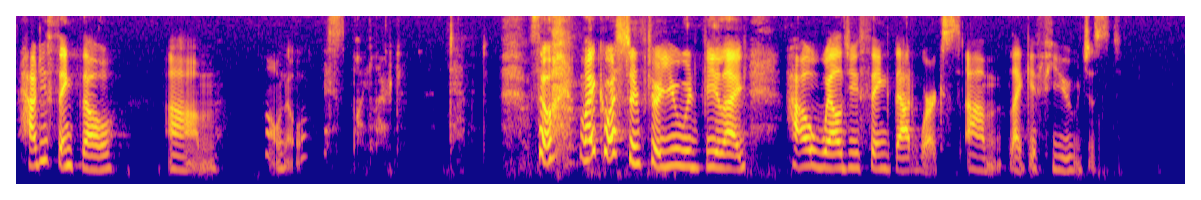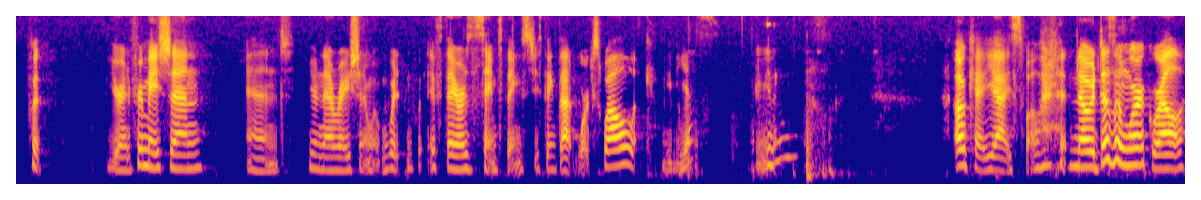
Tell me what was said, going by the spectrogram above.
how do you think, though, um, Oh no, I spoiled. Damn it. So my question for you would be like, how well do you think that works? Um, like if you just put your information and your narration, if they are the same things, do you think that works well? Like maybe yes, maybe no. Okay, yeah, I swallowed it. No, it doesn't work well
